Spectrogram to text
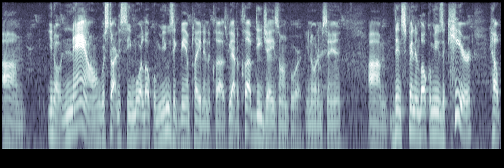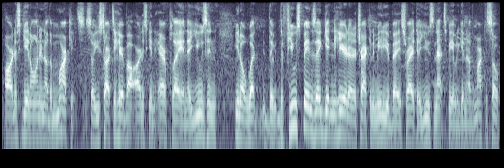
Um, you know, now we're starting to see more local music being played in the clubs. We have the club DJs on board, you know what I'm saying? Um, then spinning local music here help artists get on in other markets. So you start to hear about artists getting airplay and they're using, you know, what the, the few spins they're getting here that are tracking the media base, right? They're using that to be able to get in other markets. So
